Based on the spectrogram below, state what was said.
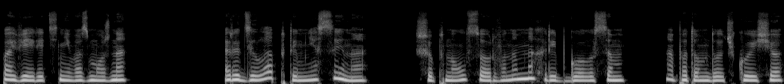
поверить невозможно. «Родила б ты мне сына», — шепнул сорванным на хрип голосом, а потом дочку еще.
